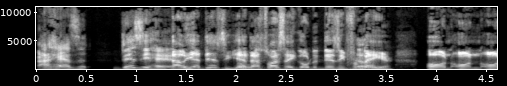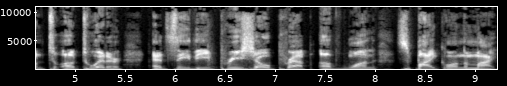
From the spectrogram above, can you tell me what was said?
I hasn't. Dizzy has. No, yeah, Dizzy. Yeah, Oh. that's why I say go to Dizzy for Oh. Mayor on on on t- uh, Twitter and see the pre-show prep of one Spike on the mic.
